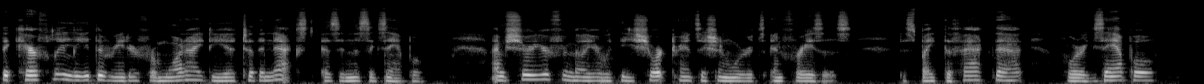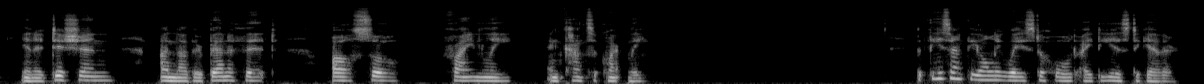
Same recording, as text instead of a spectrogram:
that carefully lead the reader from one idea to the next, as in this example. I'm sure you're familiar with these short transition words and phrases, despite the fact that, for example, in addition, another benefit, also, finally, and consequently. But these aren't the only ways to hold ideas together.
